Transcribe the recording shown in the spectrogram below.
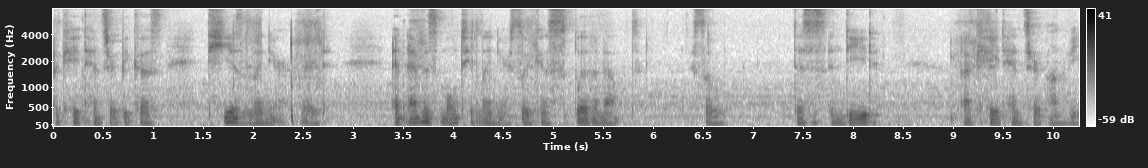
a k-tensor because t is linear right? And f is multilinear so you can split them out so this is indeed a k-tensor on v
